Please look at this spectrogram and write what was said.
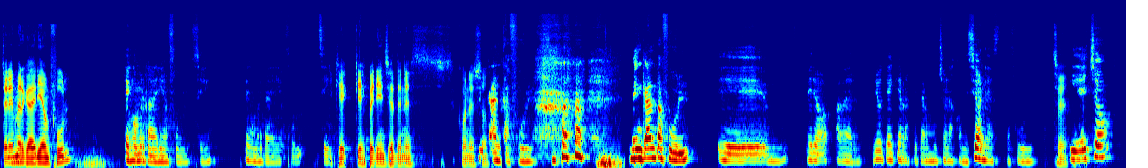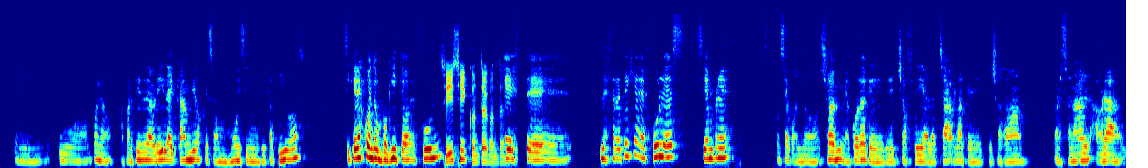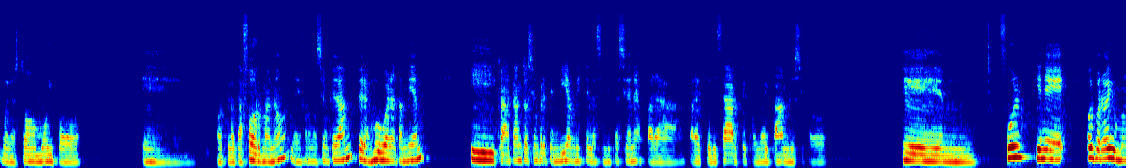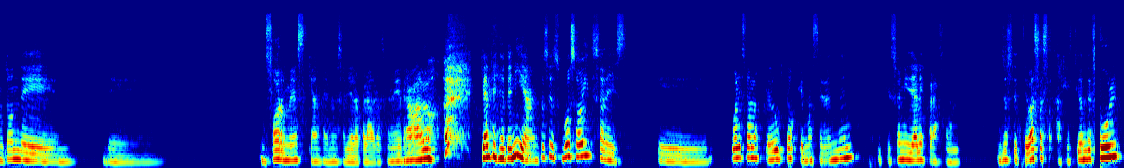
¿Tenés mercadería en full? Tengo mercadería en full, sí. Tengo mercadería full. Sí. ¿Y qué, experiencia tenés con eso? Me encanta full. me encanta full. Eh, pero, a ver, creo que hay que respetar mucho las condiciones de full. Y de hecho, eh, hubo, bueno, a partir de abril hay cambios que son muy significativos. Si querés cuento un poquito de full. Sí, sí, contá, contá. Este, la estrategia de full es siempre, o sea, cuando yo me acuerdo que de hecho fui a la charla que, que ellos daban personal, ahora, bueno, es todo muy por, eh, por plataforma, ¿no? La información que dan, pero es muy buena también. Y cada tanto siempre te envían, viste, las invitaciones para, para actualizarte cuando hay cambios y todo. Eh, Full tiene hoy por hoy un montón de, informes, que antes no me salía la palabra, se me había trabado, que antes no tenía. Entonces vos hoy sabés eh, cuáles son los productos que más se venden y que son ideales para full. Entonces te vas a, gestión de full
